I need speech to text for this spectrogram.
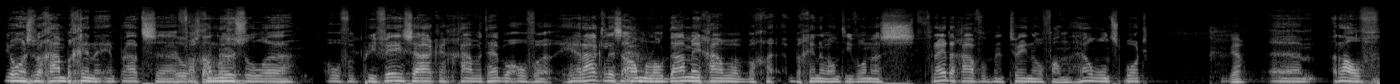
Jongens, we gaan beginnen. In plaats eh, van geneuzel eh, over privézaken gaan we het hebben over Heracles Almelo. Daarmee gaan we beg- beginnen, want die wonnen vrijdagavond met 2-0 van Helmond Sport. Ja. Ehm, Ralf,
